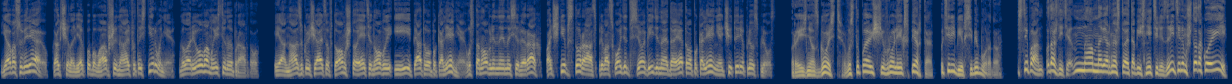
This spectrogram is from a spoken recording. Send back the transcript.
я вас уверяю, как человек, побывавший на альфа-тестировании, говорю вам истинную правду. И она заключается в том, что эти новые ИИ пятого поколения, установленные на серверах, почти в сто раз превосходят все виденное до этого поколения 4++. Произнес гость, выступающий в роли эксперта, потеребив себе бороду. «Степан, подождите, нам, наверное, стоит объяснить телезрителям, что такое ИИ».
